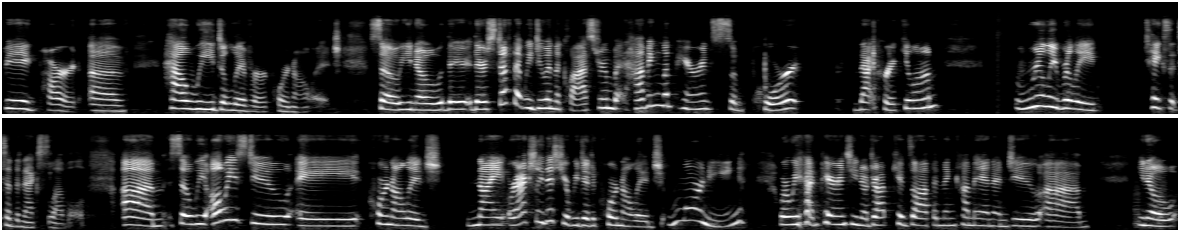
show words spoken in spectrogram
big part of how we deliver core knowledge. So, you know, there, there's stuff that we do in the classroom, but having the parents support that curriculum really, really takes it to the next level. Um, so we always do a core knowledge night or actually this year we did a core knowledge morning where we had parents you know drop kids off and then come in and do um, you know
